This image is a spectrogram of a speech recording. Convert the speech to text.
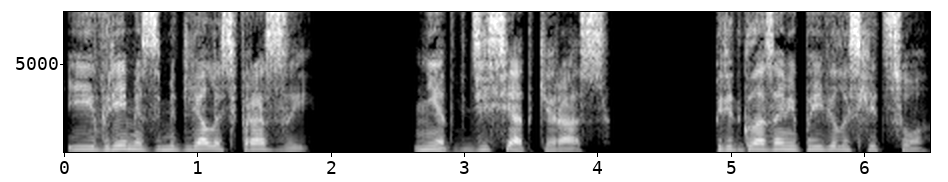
и время замедлялось в разы. Нет, в десятки раз. Перед глазами появилось лицо.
